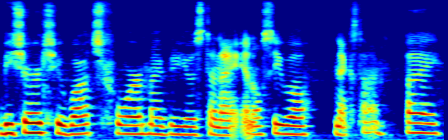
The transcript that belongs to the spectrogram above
be sure to watch for my videos tonight, and I'll see you all next time. Bye.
